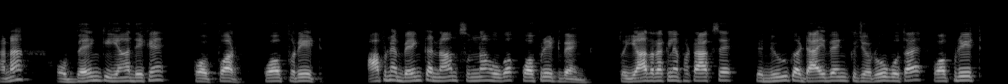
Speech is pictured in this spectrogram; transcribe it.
है ना? और बैंक यहाँ देखें कॉपर, कॉपरेट। आपने बैंक का नाम सुनना होगा, कॉपरेट बैंक। तो याद रख लें फटाक से कि न्यू का डाई बैंक जो रोग होता है, कॉपरेट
